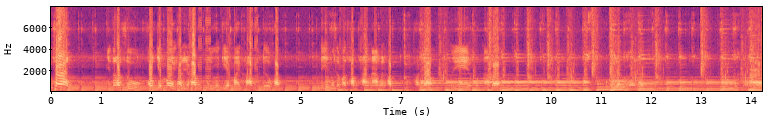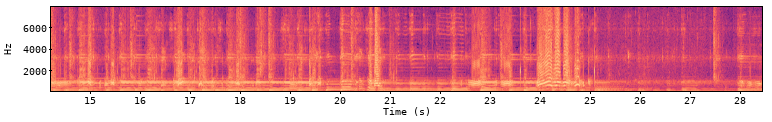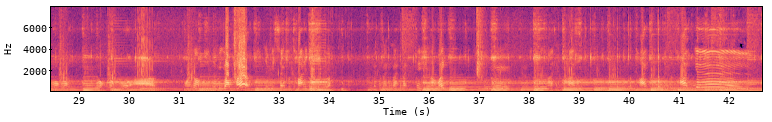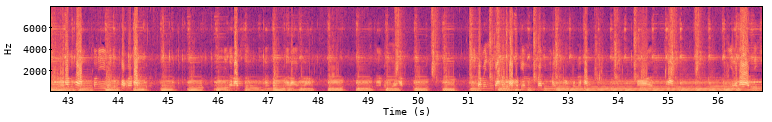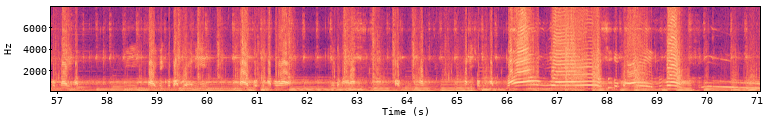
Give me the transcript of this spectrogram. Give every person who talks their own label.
Speaker 1: ทุกท่านยินดีต้อนรับสู่โฟร์เกมเมอร์อีกครั้งนึงนะครับมาอยู่กับเกม Minecraft เหมือนเดิมครับวันนี้เราจะมาทำทางน้ำกันครับคราวที่แล้วนี่ขุดน้ำไปไปเรื่อยขุดไปเรื่อยโอ้ครับขุดไปครับต้องมีแสงสว่างในใจคนเสมอครับดังนั้นสู้ไม่ถอยครับสู้สู้ไปอ้โหโอ้โหโอ้โอ้โหโอ้โหร่วงร่ว งร่วงร่วงร่วงร่วงร่วงมันก็ฉันจะไม่ยอมแพ้ยังมีแสงสุดท้ายในชีวิตเหรอไปขึ้นไปขึ้นไปขึ้นไปเอ้ยเอาไว้อืมสุดท้ายสุดท้ายสุดท้ายสุดท้ายเย้เอาครับทุกท่านตอนนี้ฝนตกแล้วครับยินดีต้อนรับสู่น้ำตกอะไรของเราน้ำเป็นเรือครับนี่ก็เป็นการทดสอบโปรแกรมการติดพันของผมนะครับขอท่าน มีอะไรก็ติชมได้เลยครับ มีซาวด์เอฟเฟกประกอบด้วยอันนี้ซาวด์สดนะครับ เพราะว่าเดี๋ยวก็มาละขอบคุณท่านท่านที่ชมนะครับน้ำเย้สู้ต่อไปมนุษย์โลกอู้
